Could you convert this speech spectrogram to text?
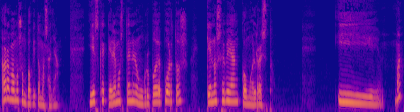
Ahora vamos un poquito más allá. Y es que queremos tener un grupo de puertos que no se vean como el resto. Y bueno,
